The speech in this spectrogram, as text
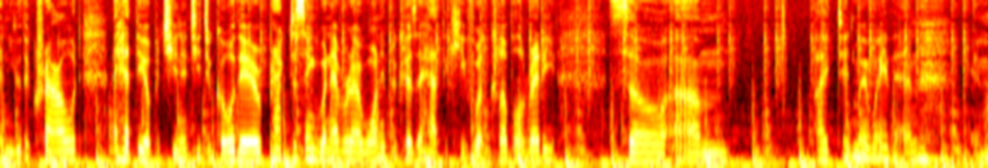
i knew the crowd. I had the opportunity to go there practicing whenever i wanted because i had the key for the club already. So um, i did my way then. And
